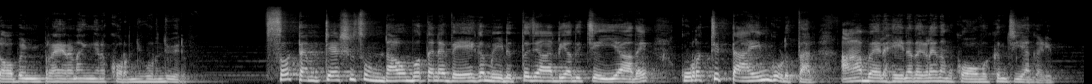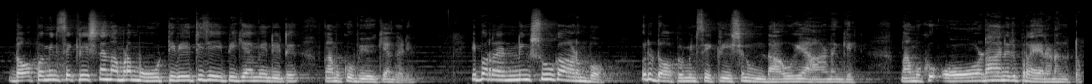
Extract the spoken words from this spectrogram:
ഡോപ്പമിൻ പ്രേരണ ഇങ്ങനെ കുറഞ്ഞു കുറഞ്ഞു വരും. സോ ടെംപ്റ്റേഷൻസ് ഉണ്ടാവുമ്പോൾ തന്നെ വേഗം എടുത്തു ചാടി അത് ചെയ്യാതെ കുറച്ച് ടൈം കൊടുത്താൽ ആ ബലഹീനതകളെ നമുക്ക് ഓവർകം ചെയ്യാൻ കഴിയും. ഡോപ്പമിൻ സെക്രീഷനെ നമ്മളെ മോട്ടിവേറ്റ് ചെയ്യിപ്പിക്കാൻ വേണ്ടിയിട്ട് നമുക്ക് ഉപയോഗിക്കാൻ കഴിയും. ഇപ്പോൾ റണ്ണിങ് ഷൂ കാണുമ്പോൾ ഒരു ഡോപ്പമിൻ സെക്രീഷൻ ഉണ്ടാവുകയാണെങ്കിൽ നമുക്ക് ഓടാനൊരു പ്രേരണ കിട്ടും.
